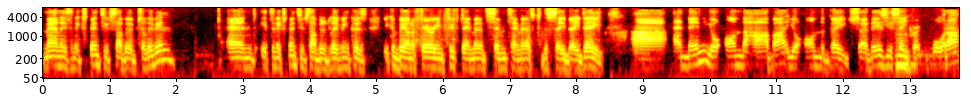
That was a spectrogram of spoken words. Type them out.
Manly is an expensive suburb to live in and it's an expensive suburb to live in because you can be on a ferry in 15 minutes, 17 minutes to the CBD. Uh, and then you're on the harbour, you're on the beach. So there's your hmm. secret mm. water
